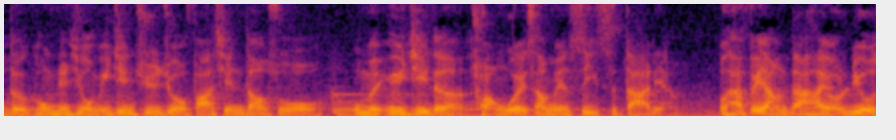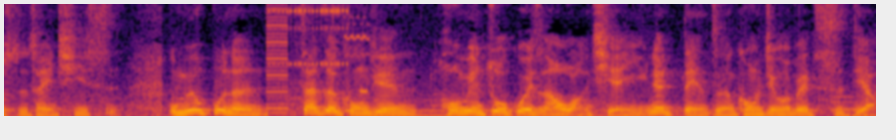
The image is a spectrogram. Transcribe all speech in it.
的空间，其实我们一进去就有发现到说，我们预计的床位上面是一只大梁，哦，它非常大，它有六十乘以七十。我们又不能在这个空间后面做柜子，然后往前移，因为等整个空间会被吃掉。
